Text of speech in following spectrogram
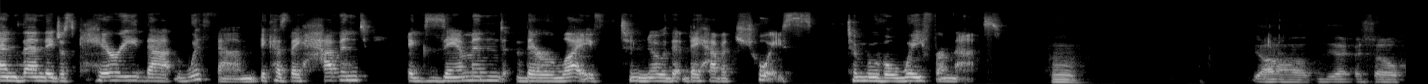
And then they just carry that with them because they haven't examined their life to know that they have a choice to move away from that. Hmm. Uh, yeah, so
